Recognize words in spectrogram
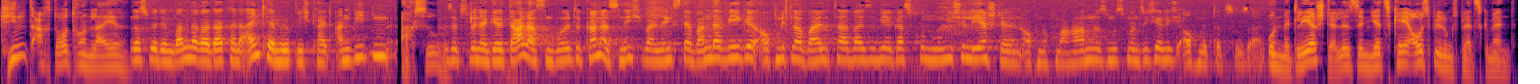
Kind ach dort dran leihe. Dass wir dem Wanderer gar keine Einkehrmöglichkeit anbieten. Ach so. Selbst wenn er Geld dalassen wollte, kann er es nicht, weil längs der Wanderwege auch mittlerweile teilweise wir gastronomische Lehrstellen auch nochmal haben. Das muss man sicherlich auch mit dazu sagen. Und mit Lehrstelle sind jetzt keine Ausbildungsplätze gemeint,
